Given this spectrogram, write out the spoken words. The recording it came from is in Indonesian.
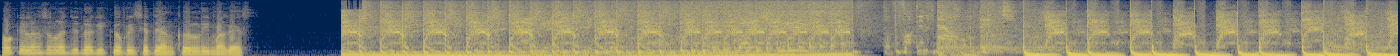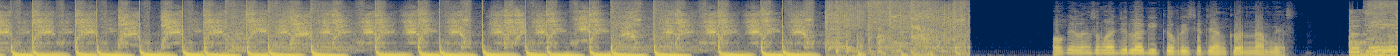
Oke langsung lanjut lagi ke preset yang kelima guys Oke langsung lanjut lagi ke preset yang keenam guys? Okay,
